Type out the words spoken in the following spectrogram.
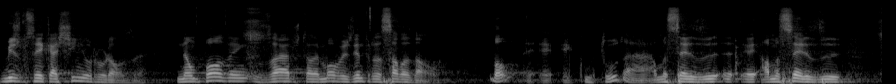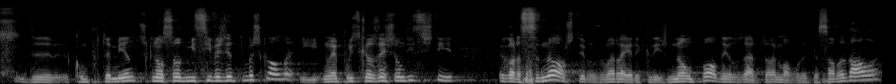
mesmo sem a caixinha horrorosa, não podem usar os telemóveis dentro da sala de aula. Bom, é, é, é como tudo, há uma série, de, é, há uma série de, de comportamentos que não são admissíveis dentro de uma escola e não é por isso que eles deixam de existir. Agora, se nós temos uma regra que diz não podem usar o telemóvel dentro da sala de aula,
